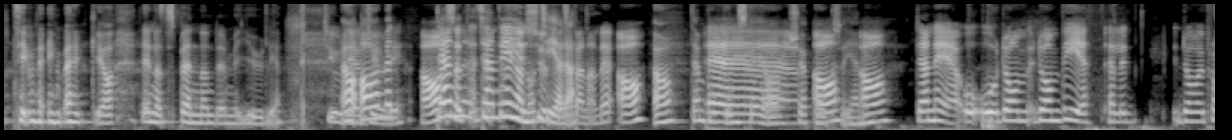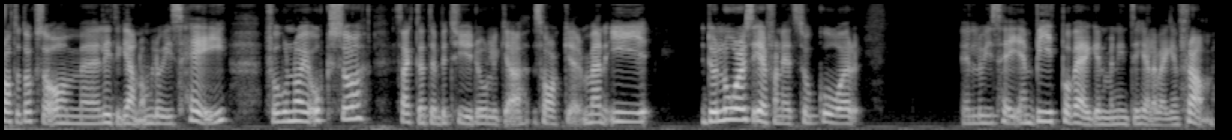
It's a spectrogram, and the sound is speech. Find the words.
till mig märker jag. Det är något spännande med Julia. Julia Ja, och Julie. Ja, den- så, att- så den att det är jag ju noterat. superspännande. Ja. Ja, den boken ska Eh, jag köpa ja, också Jenny. Ja, den är, och, och de, de vet, eller de har ju pratat också om eh, lite grann om Louise Hay. För hon har ju också sagt att det betyder olika saker. Men i Dolores erfarenhet så går eh, Louise Hay en bit på vägen men inte hela vägen fram.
